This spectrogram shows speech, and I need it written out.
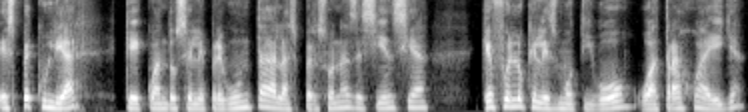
Es peculiar que cuando se le pregunta a las personas de ciencia qué fue lo que les motivó o atrajo a ella,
